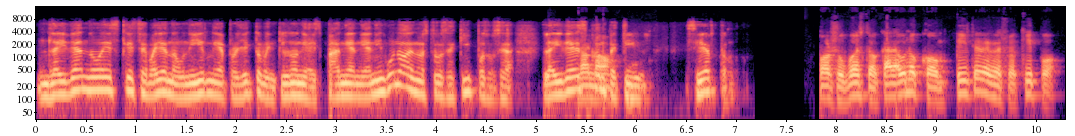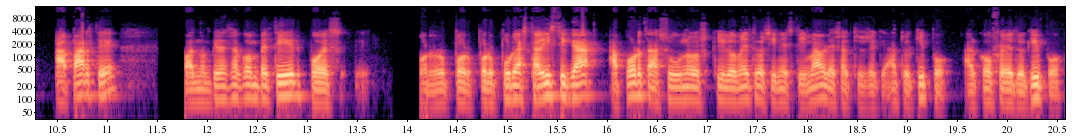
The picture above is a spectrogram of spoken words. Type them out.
la idea no es que se vayan a unir ni a Proyecto 21, ni a España, ni a ninguno de nuestros equipos, o sea, la idea es competir, ¿cierto? Por supuesto, cada uno compite desde su equipo. Aparte, cuando empiezas a competir, pues por, por, pura estadística, aportas unos kilómetros inestimables a tu, a tu, equipo, al cofre de tu equipo.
